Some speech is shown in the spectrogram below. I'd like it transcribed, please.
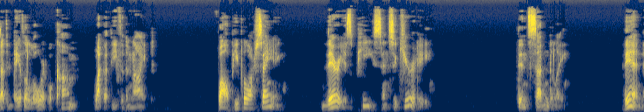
that the day of the Lord will come like a thief in the night. While people are saying, There is peace and security. Then suddenly, then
